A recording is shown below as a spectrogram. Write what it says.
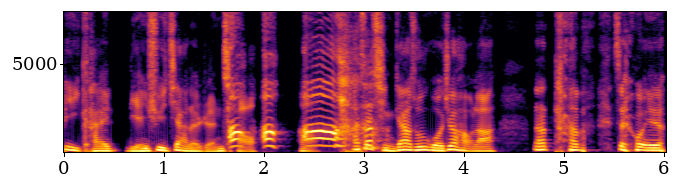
避开连续假的人潮哦哦，哦，他再请假出国就好了。那他这位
